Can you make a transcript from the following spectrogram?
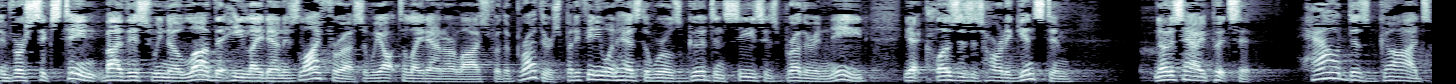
in verse 16, by this we know love that he laid down his life for us, and we ought to lay down our lives for the brothers. But if anyone has the world's goods and sees his brother in need, yet closes his heart against him, notice how he puts it. How does God's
